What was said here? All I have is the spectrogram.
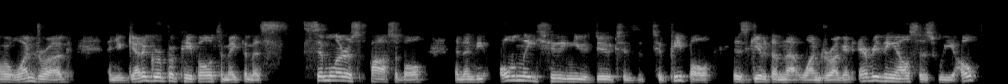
or one drug and you get a group of people to make them as similar as possible. And then the only thing you do to, to people is give them that one drug, and everything else is we hope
